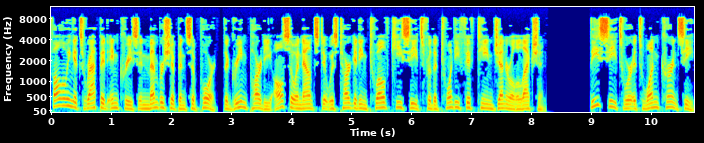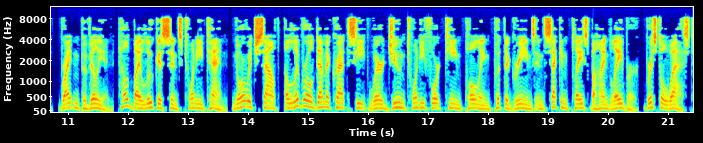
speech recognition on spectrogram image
Following its rapid increase in membership and support, the Green Party also announced it was targeting 12 key seats for the 2015 general election. These seats were its one current seat, Brighton Pavilion, held by Lucas since 2010, Norwich South, a Liberal Democrat seat where June 2014 polling put the Greens in second place behind Labour, Bristol West,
